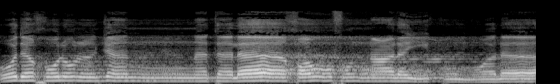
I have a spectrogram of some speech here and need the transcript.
ادخلوا الجنة لا خوف عليكم ولا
